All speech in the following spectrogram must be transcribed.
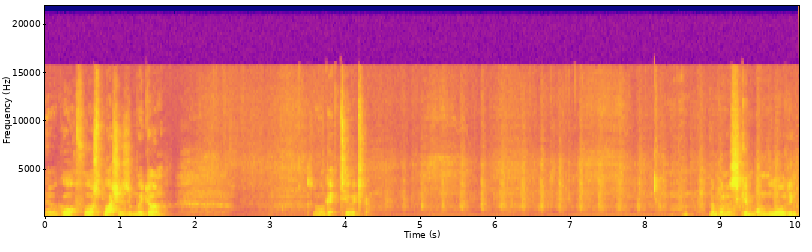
There we go four splashes and we're done. So we'll get to it. I'm not going to skimp on the loading.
